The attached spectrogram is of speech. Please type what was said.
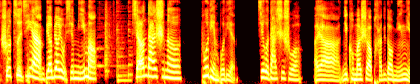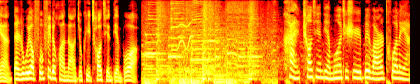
说最近啊，彪彪有些迷茫，想让大师呢播点播点。结果大师说：“哎呀，你恐怕是要排队到明年，但如果要付费的话呢，就可以超前点播。”嗨，超前点播，这是被玩脱了呀！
